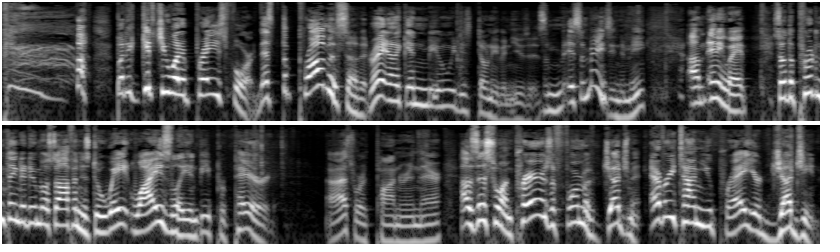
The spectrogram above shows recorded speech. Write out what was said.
but it gets you what it prays for. That's the promise of it, right? Like, and we just don't even use it. It's, it's amazing to me. Um, anyway, so the prudent thing to do most often is to wait wisely and be prepared. Uh, that's worth pondering there. How's this one? Prayer is a form of judgment. Every time you pray, you're judging.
